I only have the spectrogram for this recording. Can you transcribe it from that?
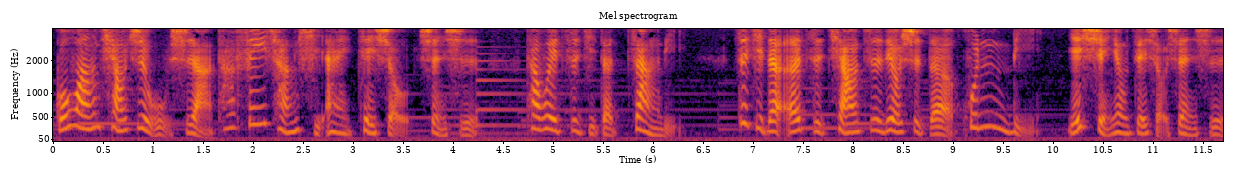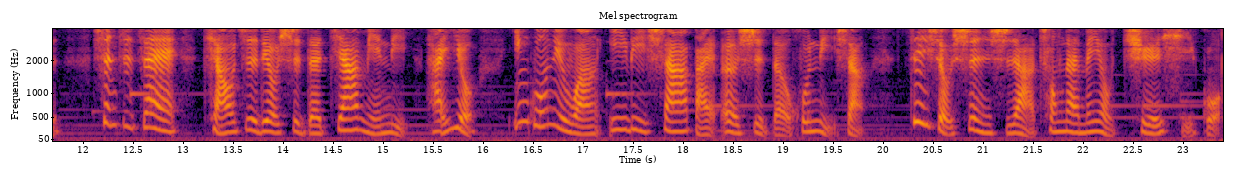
国王乔治五世啊，他非常喜爱这首圣诗，他为自己的葬礼、自己的儿子乔治六世的婚礼也选用这首圣诗，甚至在乔治六世的加冕礼还有。英国女王伊丽莎白二世的婚礼上，这首圣诗啊，从来没有缺席过。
